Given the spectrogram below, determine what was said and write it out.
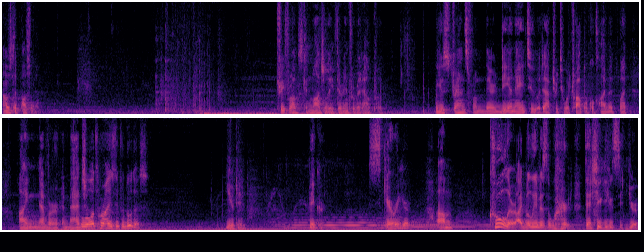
How is that possible? Tree frogs can modulate their infrared output. We use strands from their DNA to adapt her to a tropical climate, but I never imagined. Who authorized you to do this? You did. Bigger. Scarier. Um, cooler, I believe is the word that you used in your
